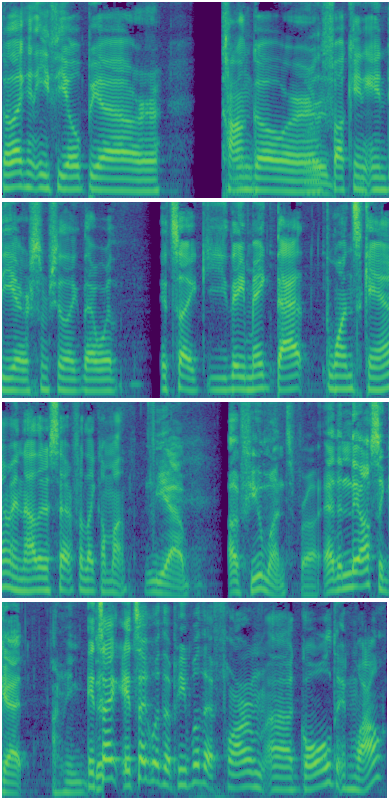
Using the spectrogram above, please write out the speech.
they're like in Ethiopia or Congo or, Or- fucking India or some shit like that where it's like you, they make that one scam and now they're set for like a month. yeah, a few months, bro. And then they also get. I mean, It's like it's like with the people that farm uh, gold in WoW,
